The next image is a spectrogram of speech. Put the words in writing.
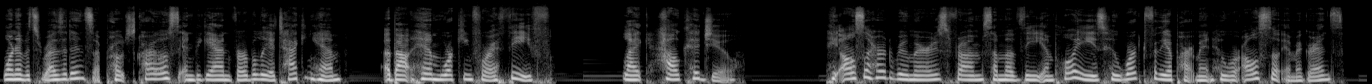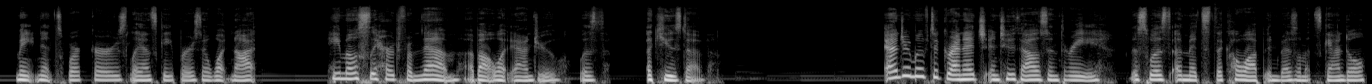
one of its residents approached Carlos and began verbally attacking him about him working for a thief. Like, how could you? He also heard rumors from some of the employees who worked for the apartment who were also immigrants, maintenance workers, landscapers, and whatnot. He mostly heard from them about what Andrew was accused of. Andrew moved to Greenwich in 2003. This was amidst the co op embezzlement scandal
